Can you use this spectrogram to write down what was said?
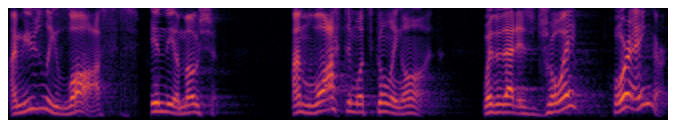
I'm usually lost in the emotion. I'm lost in what's going on, whether that is joy or anger,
